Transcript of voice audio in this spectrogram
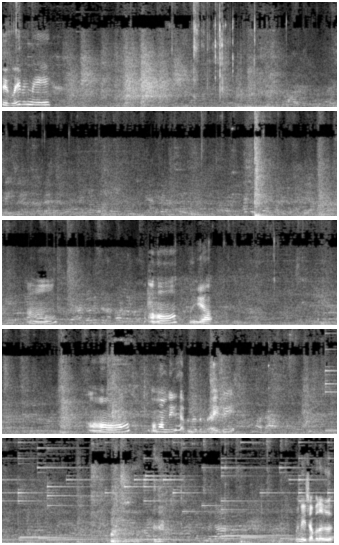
She's leaving me. Oh. Oh, yep. Oh, my mom need to have another baby. Need your blood.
